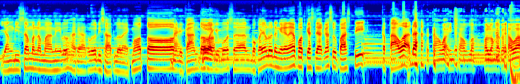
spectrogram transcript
yang bisa menemani lu hari-hari lu di saat lu naik motor, Naik. di kantor Wah. lagi bosan. Pokoknya lu dengerin aja podcast Jargas lu pasti ketawa dah. ketawa insya Allah kalau nggak ketawa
